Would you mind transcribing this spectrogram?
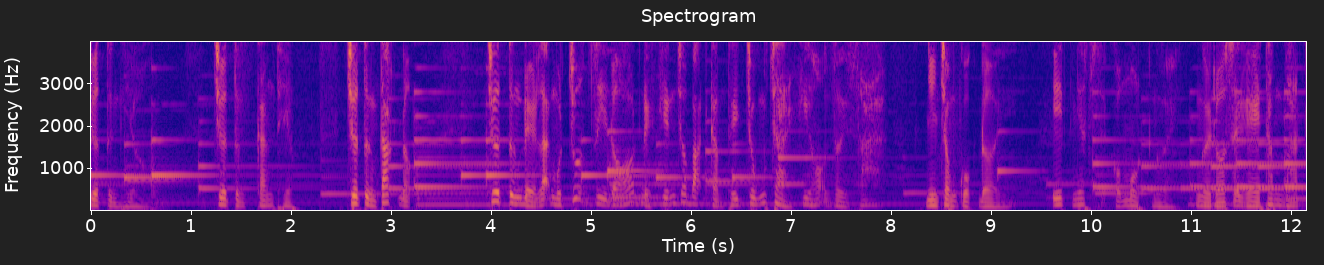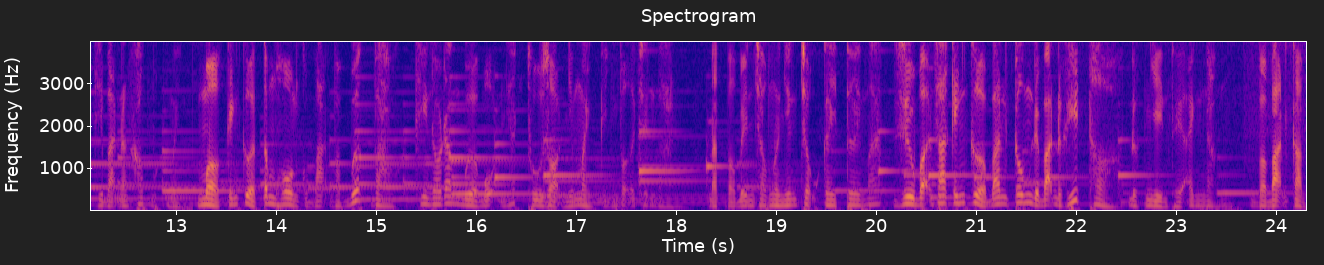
Chưa từng hiểu, chưa từng can thiệp, chưa từng tác động, chưa từng để lại một chút gì đó để khiến cho bạn cảm thấy trống trải khi họ rời xa. Nhưng trong cuộc đời, ít nhất sẽ có một người người đó sẽ ghé thăm bạn khi bạn đang khóc một mình. Mở cánh cửa tâm hồn của bạn và bước vào khi nó đang bừa bộn nhất, thu dọn những mảnh kính vỡ trên bàn đặt vào bên trong là những chậu cây tươi mát. Dìu bạn ra cánh cửa ban công để bạn được hít thở, được nhìn thấy ánh nắng. Và bạn cảm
